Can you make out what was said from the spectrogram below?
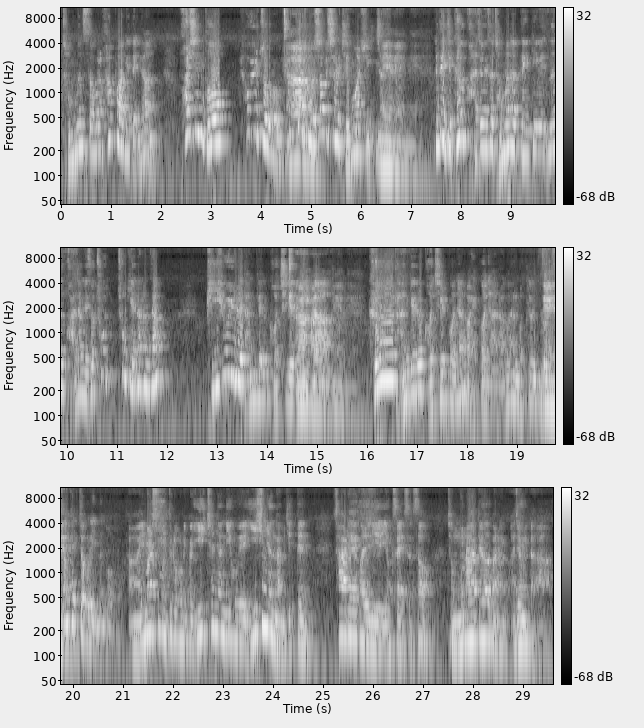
전문성을 확보하게 되면 훨씬 더 효율적으로 효과적으로 아. 서비스를 제공할 수 있잖아요. 네, 네, 네. 근데 이제 그 과정에서 전문화되기는 과정에서 초, 초기에는 항상 비효율의 단계를 거치게 되니까 네. 그 단계를 거칠 거냐 말 거냐라고 하는 것들도 네. 선택적으로 있는 거고. 아, 이 말씀을 들어보니까 2000년 이후에 20년 남짓된 사례 관리의 역사에 있어서 전문화되어 가는 과정이다.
